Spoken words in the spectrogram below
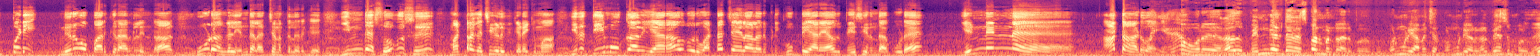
இப்படி நிறுவ பார்க்கிறார்கள் என்றால் ஊடகங்கள் எந்த லட்சணத்தில் இருக்கு? இந்த சொகுசு மற்ற கட்சிகளுக்கு கிடைக்குமா? இது திமுகவில் யாராவது ஒரு வட்டச் செயலாளர் இப்படி கூப்பிட்டு யாரையாவது பேசியிருந்தா கூட என்னென்ன ஆட்டம் ஆடுவாங்க. ஒரு அதாவது பெண்கள்கிட்ட ரெஸ்பாண்ட் பண்றாரு. இப்போ பொன்முடி அமைச்சர் பொன்முடி அவர்கள் பேசும்போது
